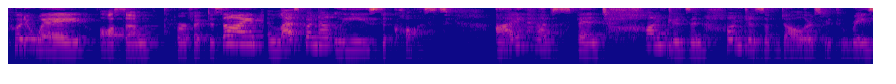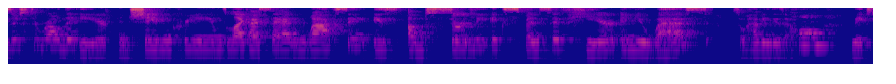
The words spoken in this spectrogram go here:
put away. Awesome, perfect design. And last but not least, the cost. I have spent hundreds and hundreds of dollars with razors throughout the year and shaving creams. Like I said, waxing is absurdly expensive here in US. So having these at home makes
